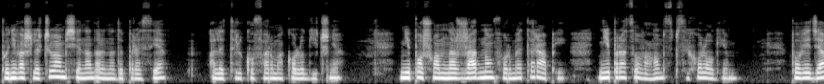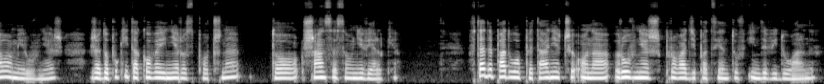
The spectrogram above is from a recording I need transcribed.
ponieważ leczyłam się nadal na depresję, ale tylko farmakologicznie. Nie poszłam na żadną formę terapii, nie pracowałam z psychologiem. Powiedziała mi również, że dopóki takowej nie rozpocznę, to szanse są niewielkie. Wtedy padło pytanie, czy ona również prowadzi pacjentów indywidualnych.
